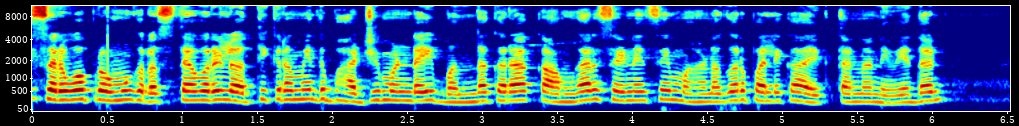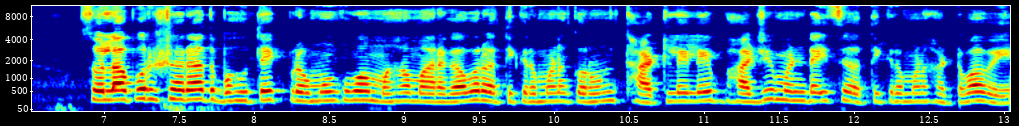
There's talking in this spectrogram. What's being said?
सर्व प्रमुख रस्त्यावरील अतिक्रमित भाजी मंडई बंद करा. कामगार सेनेचे महानगरपालिका आयुक्तांना निवेदन. सोलापूर शहरात बहुतेक प्रमुख व महामार्गावर अतिक्रमण करून थाटलेले भाजी मंडईचे अतिक्रमण हटवावे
